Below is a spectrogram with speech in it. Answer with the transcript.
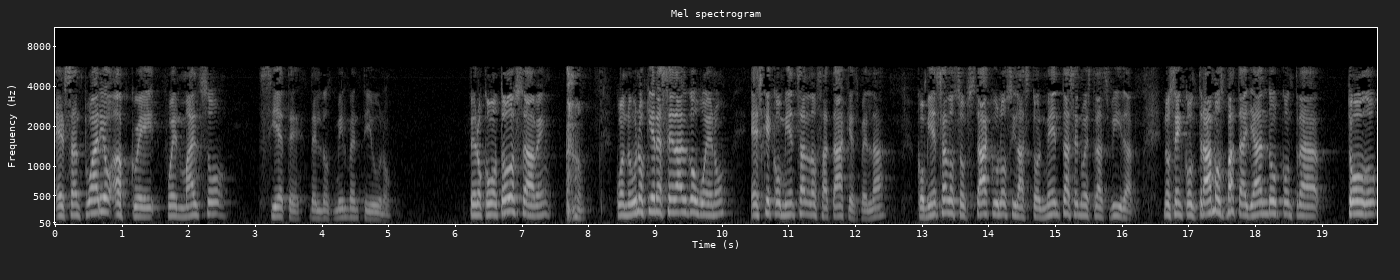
El santuario upgrade fue en marzo 7 del 2021. Pero como todos saben, cuando uno quiere hacer algo bueno, es que comienzan los ataques, ¿verdad? Comienzan los obstáculos y las tormentas en nuestras vidas. Nos encontramos batallando contra todo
